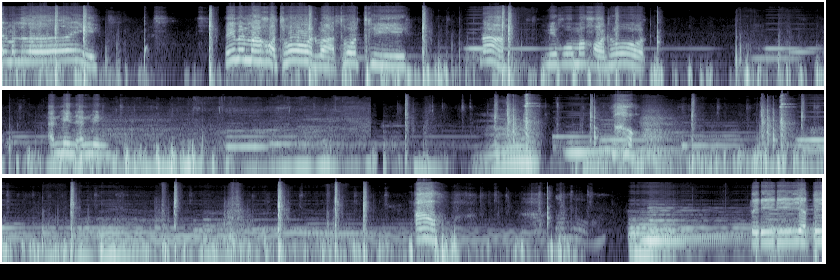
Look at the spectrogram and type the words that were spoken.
นมันเลยเฮ้ยมันมาขอโทษว่ะโทษทีน่ะ มีคนมาขอโทษ แอดมิน แอดมิน เอ้าเอ้าตี อย่าตี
